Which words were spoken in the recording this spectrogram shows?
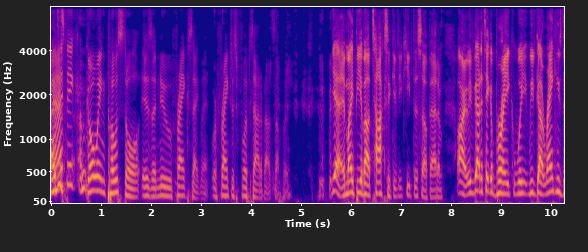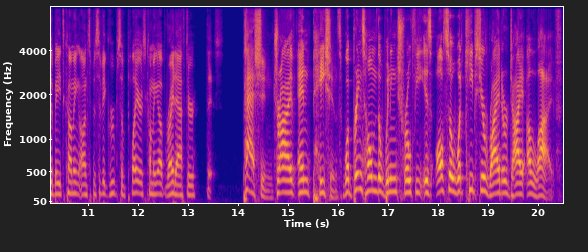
And I just think I'm- going postal is a new Frank segment where Frank just flips out about something. Yeah, it might be about toxic if you keep this up, Adam. All right, we've got to take a break. We, we've got rankings debates coming on specific groups of players coming up right after this. Passion, drive, and patience. What brings home the winning trophy is also what keeps your ride or die alive.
